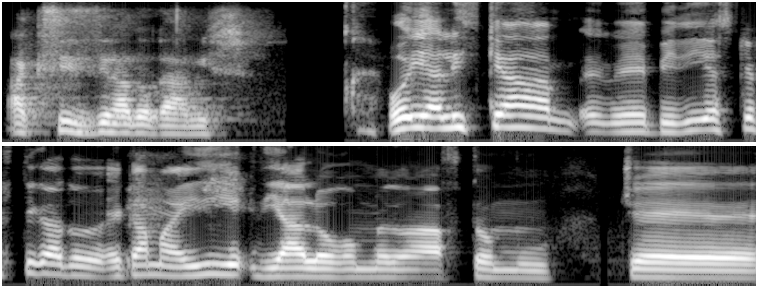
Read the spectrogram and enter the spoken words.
αξίζει να το κάνεις. Όχι, αλήθεια, επειδή σκέφτηκα το, έκανα ήδη διάλογο με τον εαυτό μου και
